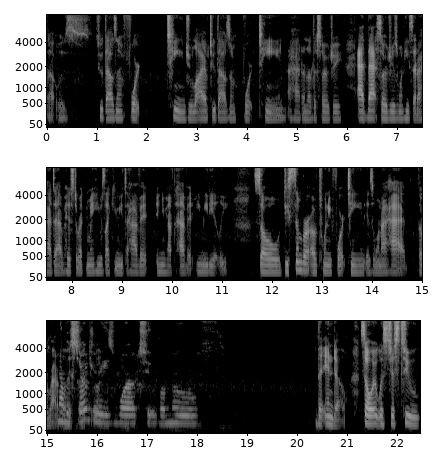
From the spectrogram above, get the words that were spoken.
that was 2014 July of 2014 I had another surgery. At that surgery is when he said I had to have a hysterectomy. He was like you need to have it and you have to have it immediately. So December of 2014 is when I had the radical now, the surgeries were to remove the endo. So it was just to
